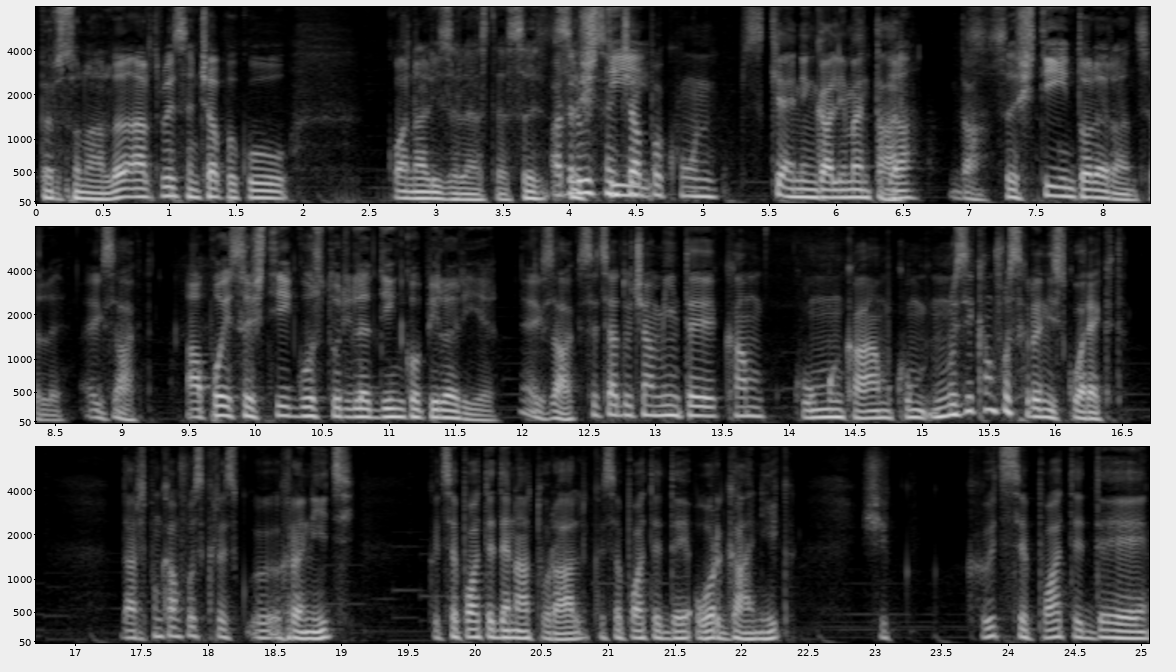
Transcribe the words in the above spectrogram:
personală ar trebui să înceapă cu, cu analizele astea. Să, ar trebui să, știi, să înceapă cu un scanning alimentar. Da? da. Să știi intoleranțele. Exact. Apoi să știi gusturile din copilărie. Exact. Să-ți aduci aminte cam cum mâncam, cum... Nu zic că am fost hrăniți corect, dar spun că am fost cresc- hrăniți cât se poate de natural, cât se poate de organic și cât se poate de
